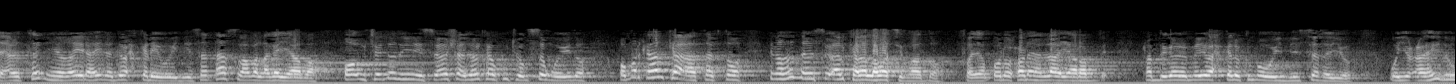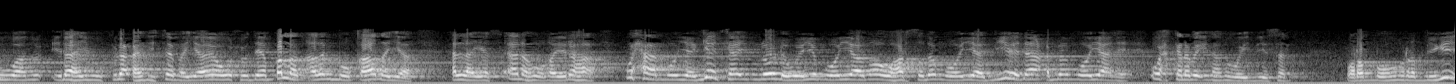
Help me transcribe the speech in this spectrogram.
sa'altanii hayraha inaad wax kale weydiisan taas baaba laga yaaba oo ujeeddadu inay su'aashaadu halkaa ku joogsan weydo oo marka halkaa aad tagto inaad haddana su'aal kale laba timaado fayaqul wuxu odhana laa ya rabbi rabbigayo mayo wax kale kuma weydiisanayo. Wayucaahiduhu waanu ilaahay buu kula cahditamayaayo wuxuu dee ballan adag buu qaadaya anlaa yas'alahu hayraha waxaa mooyaan geedkaa in loo dhaweeyo mooyaane oo uu harsado mooyaan biyaheeda caba mooyaane wax kaleba inaanu weydiisan warabuhu rabbigii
